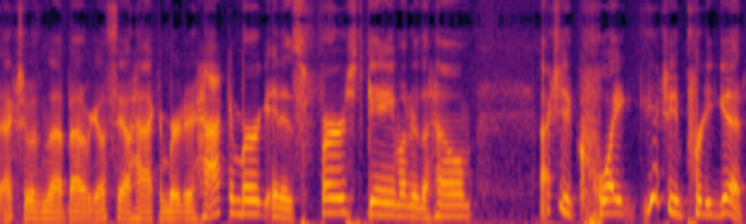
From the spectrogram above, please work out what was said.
Actually, wasn't that bad of a game. Let's see how Hackenberg did. Hackenberg in his first game under the helm actually did quite. He actually did pretty good.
